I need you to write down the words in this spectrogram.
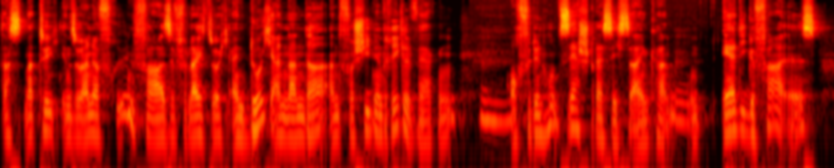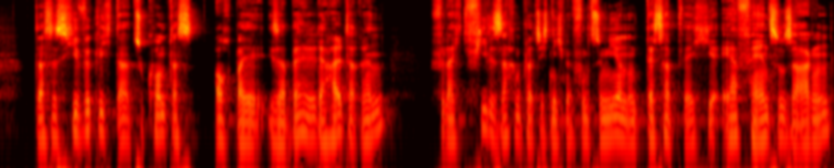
dass natürlich in so einer frühen Phase vielleicht durch ein Durcheinander an verschiedenen Regelwerken auch für den Hund sehr stressig sein kann und eher die Gefahr ist, dass es hier wirklich dazu kommt, dass auch bei Isabel, der Halterin, vielleicht viele Sachen plötzlich nicht mehr funktionieren und deshalb wäre ich hier eher Fan zu sagen,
